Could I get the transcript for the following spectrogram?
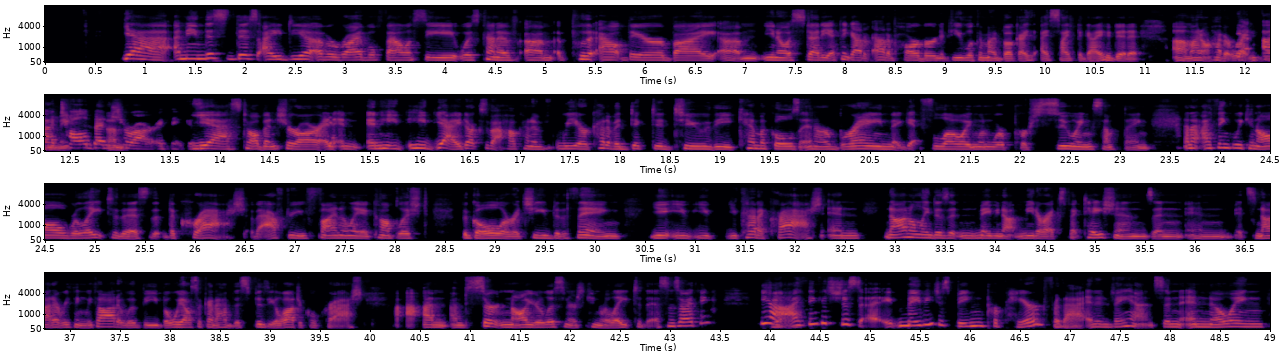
Yeah, I mean this this idea of arrival fallacy was kind of um, put out there by um, you know a study I think out of out of Harvard. And if you look in my book, I, I cite the guy who did it. Um, I don't have it right yeah, in front uh, of me. Tal Ben Um, Shahar, I think. is- Yes, Tal Ben Shahar, and Yeah. and and he he yeah he talks about how kind of we are kind of addicted to the chemicals in our brain that get flowing when we're pursuing something, and I, I think we can all relate to this. The, the crash of after you finally accomplished the goal or achieved the thing, you you you you kind of crash, and not only does it maybe not meet our expectations, and and it's not everything we thought it would be, but we also kind of have this physiological crash. I, I'm I'm certain all your listeners can relate to this, and so I think yeah, Yeah. I think it's just uh, it- maybe just being prepared for that in advance and and knowing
